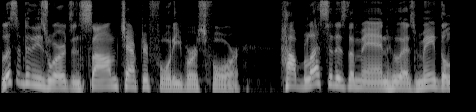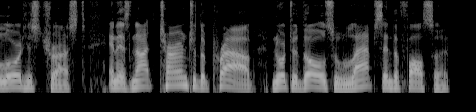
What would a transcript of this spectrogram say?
Listen to these words in Psalm chapter 40, verse 4. How blessed is the man who has made the Lord his trust, and has not turned to the proud, nor to those who lapse into falsehood.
